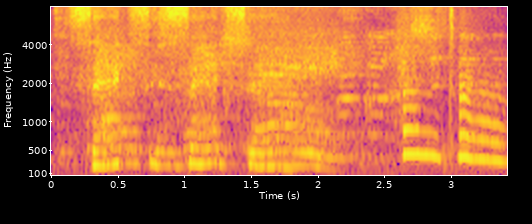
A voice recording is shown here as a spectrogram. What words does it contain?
Sexy, sexy. Hunter.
